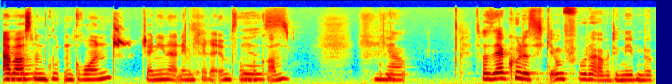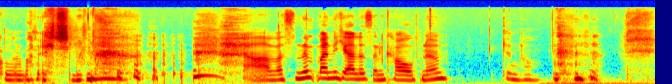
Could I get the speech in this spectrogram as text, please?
Aber Ja. aus einem guten Grund. Janine hat nämlich ihre Impfung Yes. bekommen. Ja. Es war sehr cool, dass ich geimpft wurde, aber die Nebenwirkungen waren echt schlimm. Ja, was nimmt man nicht alles in Kauf, ne? genau.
